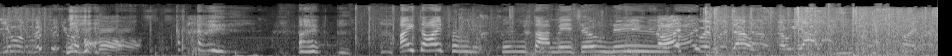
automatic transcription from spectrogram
You admitted you were a bot. I, I died from full damage, oh no. He lied to himself, so he actually like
